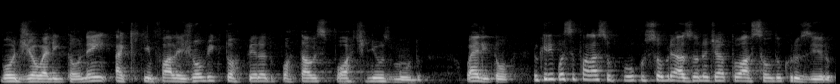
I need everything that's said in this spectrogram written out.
Bom dia, Wellington. Nem aqui quem fala é João Victor Pena do portal Esporte News Mundo. Wellington, eu queria que você falasse um pouco sobre a zona de atuação do Cruzeiro.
